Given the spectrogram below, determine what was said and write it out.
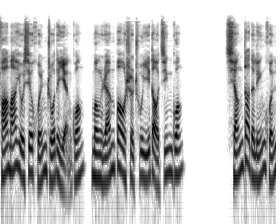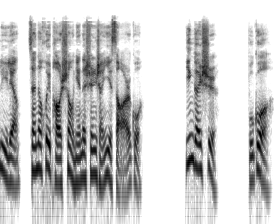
砝码有些浑浊的眼光猛然爆射出一道金光，强大的灵魂力量在那会跑少年的身上一扫而过。应该是，不过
